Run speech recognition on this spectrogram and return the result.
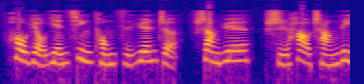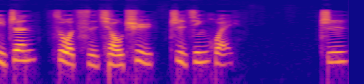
后有延庆童子渊者，上曰：“史号常立真，作此求去，至今悔之。”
